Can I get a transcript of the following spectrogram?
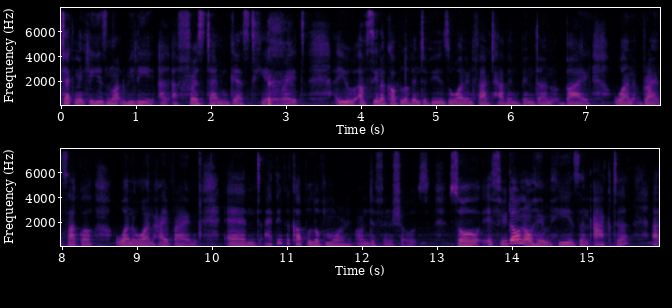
Technically, he's not really a, a first-time guest here, right? You, I've seen a couple of interviews, one, in fact, having been done by one, Brian Sakwa, 101, hi, Brian, and I think a couple of more on different shows. So, if you don't know him, he is an actor, uh,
